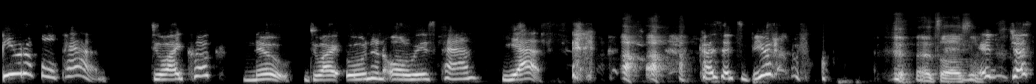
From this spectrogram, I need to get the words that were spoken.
Beautiful pan. Do I cook? No. Do I own an Always pan? Yes. Because it's beautiful. That's awesome. It's just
